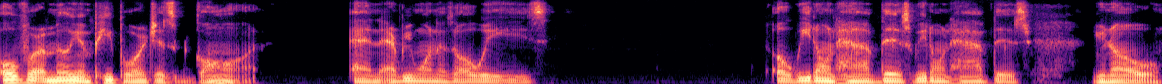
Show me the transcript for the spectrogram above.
over a million people are just gone and everyone is always oh we don't have this we don't have this you know?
